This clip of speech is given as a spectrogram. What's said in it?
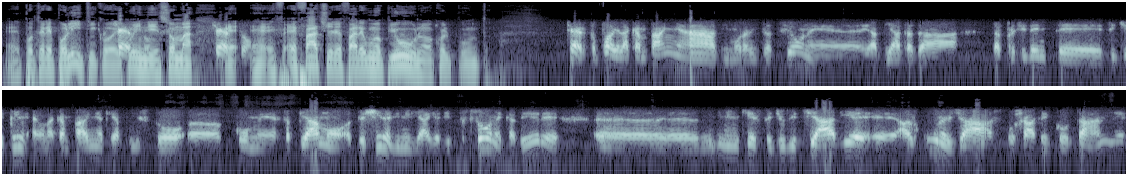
eh, potere politico certo, e quindi insomma certo. è, è, facile fare uno più uno a quel punto. Certo, poi la campagna di moralizzazione è avviata da, dal presidente Xi Jinping è una campagna che ha visto, eh, come sappiamo, decine di migliaia di persone cadere eh, in inchieste giudiziarie, eh, alcune già sfociate in condanne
